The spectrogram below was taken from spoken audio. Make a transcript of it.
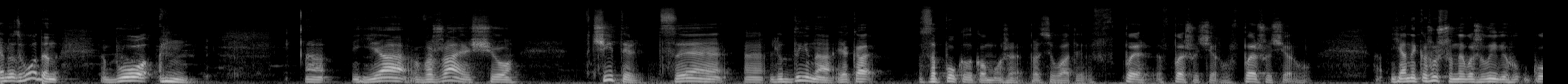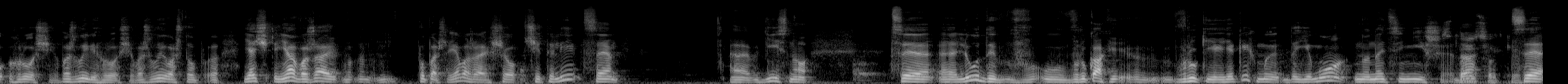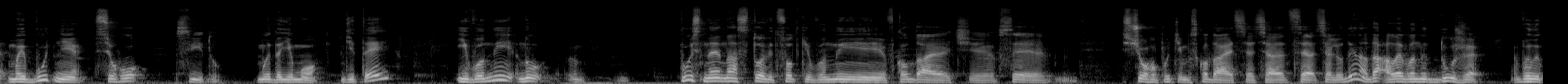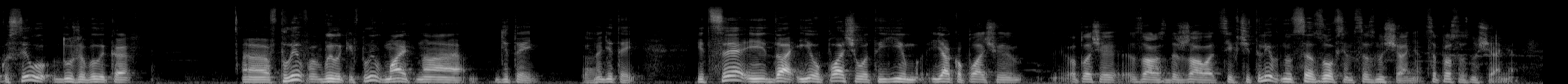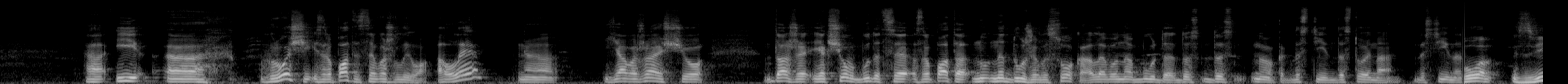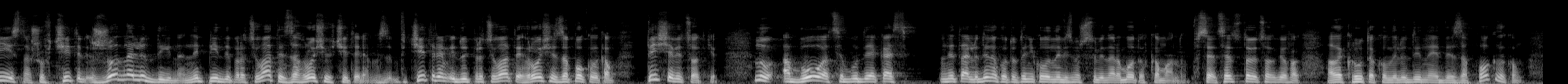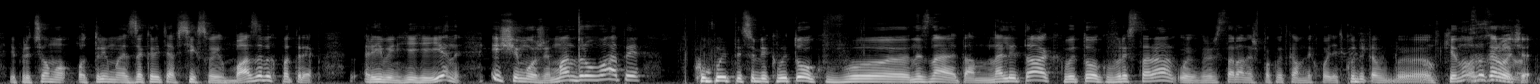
Я не згоден, бо я вважаю, що вчитель це е, людина, яка за покликом може працювати в, першу чергу. В першу чергу. Я не кажу, що не важливі гроші, важливі гроші. Важливо, щоб е, я, я вважаю, по-перше, я вважаю, що вчителі це е, дійсно це е, люди, в, в руках в руки яких ми даємо ну, найцінніше. Да? Це майбутнє всього світу. Ми даємо дітей, і вони, ну. Пусть не на 100% вони вкладають е, все, з чого потім складається ця, ця, ця людина, да? але вони дуже велику силу, дуже велика, е, вплив, великий вплив мають на дітей. Так. На дітей. І це, і, да, і оплачувати їм, як оплачує, оплачує зараз держава цих вчителів, ну це зовсім це знущання. Це просто знущання. А, і е, гроші і зарплати це важливо. Але е, я вважаю, що навіть якщо буде це зарплата ну, не дуже висока, але вона буде дос, дос, ну, як достій, достойна, достійна. Бо звісно, що вчитель, жодна людина не піде працювати за гроші вчителям. Вчителям ідуть працювати гроші за покликом. Тисяча відсотків. Ну або це буде якась не та людина, яку ти ніколи не візьмеш собі на роботу в команду. Все, це 100% факт. Але круто, коли людина йде за покликом і при цьому отримує закриття всіх своїх базових потреб, рівень гігієни, і ще може мандрувати. Купити собі квиток в не знаю там на літак, квиток в ресторан. Ой, в ресторани ж по квиткам не ходять. Куди там в, в кіно? Ну коротше,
